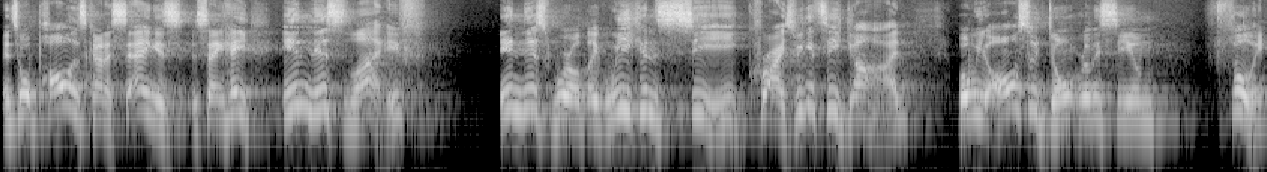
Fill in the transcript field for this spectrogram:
And so what Paul is kind of saying is, is saying, hey, in this life, in this world, like we can see Christ, we can see God, but we also don't really see him fully.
